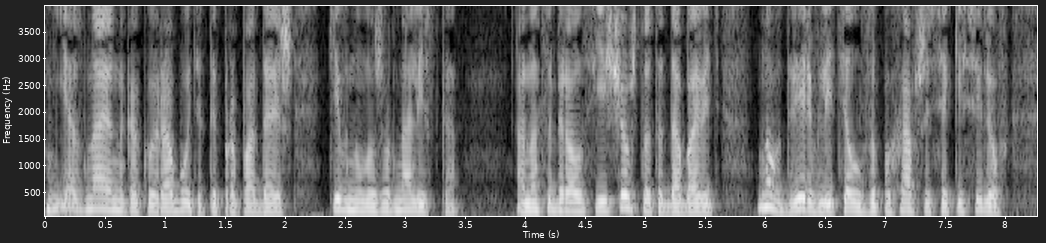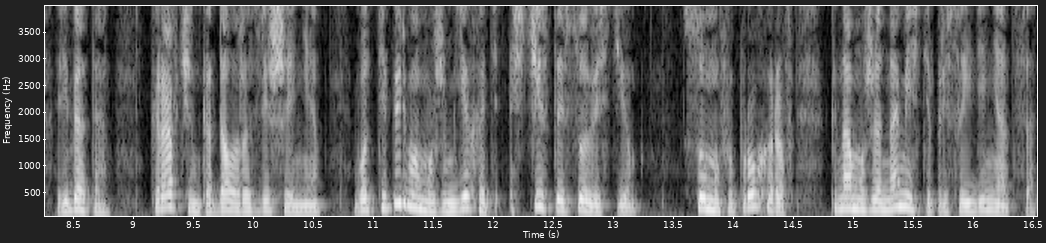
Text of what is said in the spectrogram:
«Я знаю, на какой работе ты пропадаешь», — кивнула журналистка. Она собиралась еще что-то добавить, но в дверь влетел запыхавшийся Киселев. «Ребята, Кравченко дал разрешение. Вот теперь мы можем ехать с чистой совестью. Сомов и Прохоров к нам уже на месте присоединятся.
